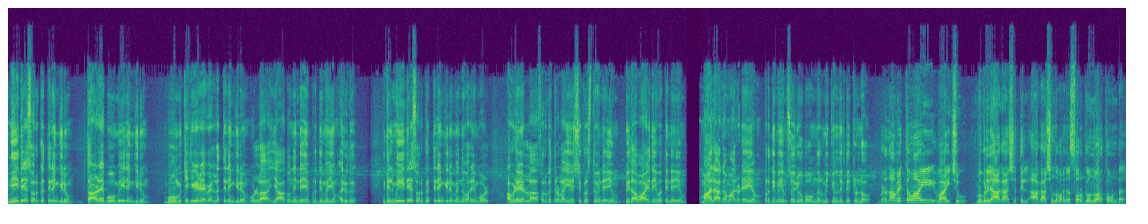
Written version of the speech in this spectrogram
മീതെ സ്വർഗത്തിലെങ്കിലും താഴെ ഭൂമിയിലെങ്കിലും ഭൂമിക്ക് കീഴെ വെള്ളത്തിലെങ്കിലും ഉള്ള യാതൊന്നിന്റെയും പ്രതിമയും അരുത്. ഇതിൽ മീതെ സ്വർഗത്തിലെങ്കിലും എന്ന് പറയുമ്പോൾ അവിടെയുള്ള സ്വർഗത്തിലുള്ള യേശുക്രിസ്തുവിന്റെയും പിതാവായ ദൈവത്തിന്റെയും മാലാകമാരുടെയും പ്രതിമയും സ്വരൂപവും നിർമ്മിക്കുന്നതിൽ തെറ്റുണ്ടോ? ഇവിടെ നാം വ്യക്തമായി വായിച്ചു മുകളിൽ ആകാശത്തിൽ ആകാശം എന്ന് പറഞ്ഞാൽ സ്വർഗം എന്നും അർത്ഥമുണ്ട്.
